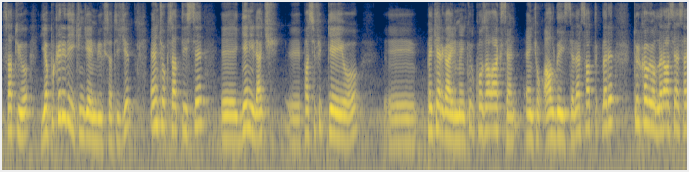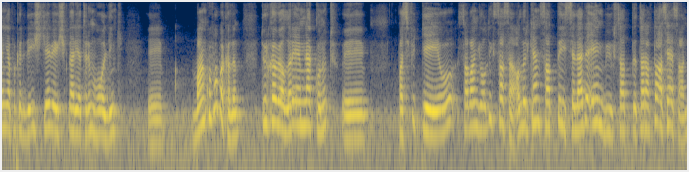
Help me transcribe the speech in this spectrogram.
satıyor. Yapı Kredi ikinci en büyük satıcı. En çok sattığı hisse e, Genilaç, e, Pasifik GEO, Peker Gayrimenkul, Kozal Aksen en çok aldığı hisseler. Sattıkları Türk Hava Yolları, Aselsan Yapı Kredi, İşçi ve Işıklar Yatırım Holding. E, Bankof'a bakalım. Türk Hava Yolları, Emlak Konut, e, Pasifik GEO, Sabancı Holding, Sasa alırken sattığı hisselerde en büyük sattığı tarafta Aselsan.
